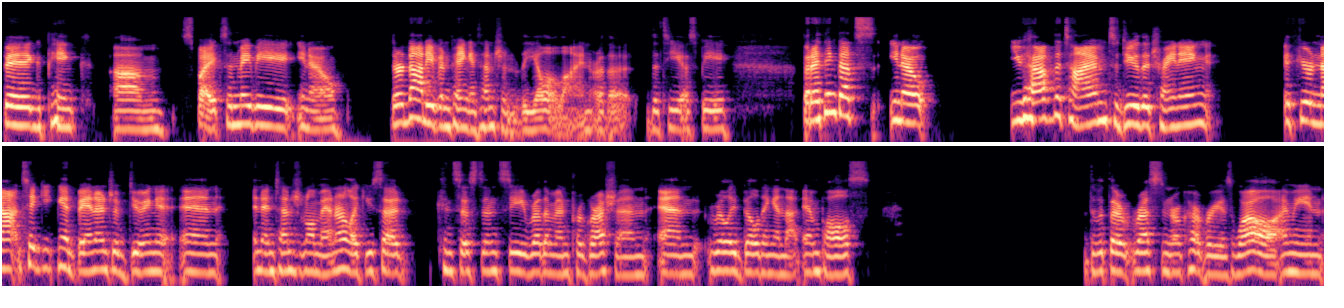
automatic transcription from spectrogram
big pink um spikes and maybe, you know, they're not even paying attention to the yellow line or the the TSB. But I think that's, you know, you have the time to do the training if you're not taking advantage of doing it in an intentional manner like you said consistency rhythm and progression and really building in that impulse with the rest and recovery as well i mean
